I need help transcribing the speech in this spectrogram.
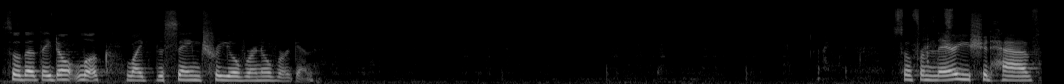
so that they don't look like the same tree over and over again. So from there, you should have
